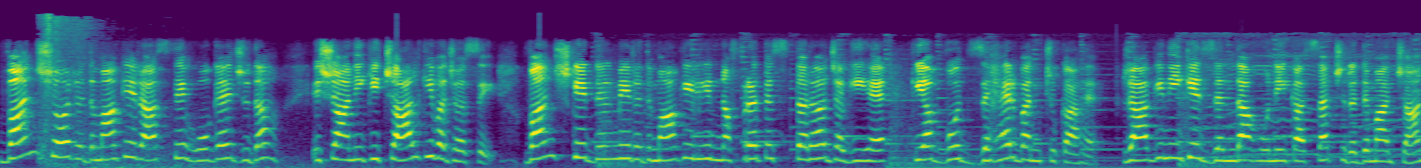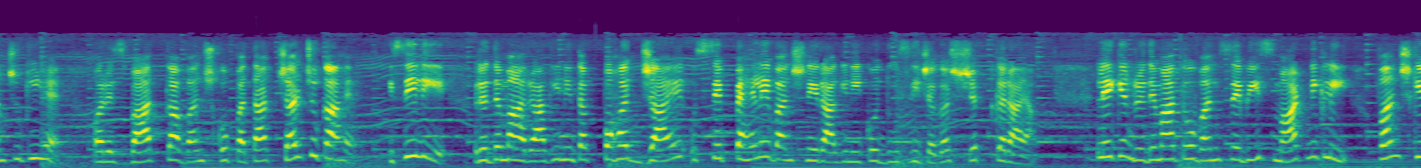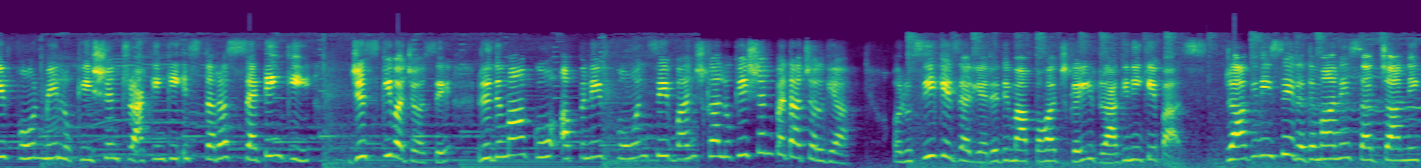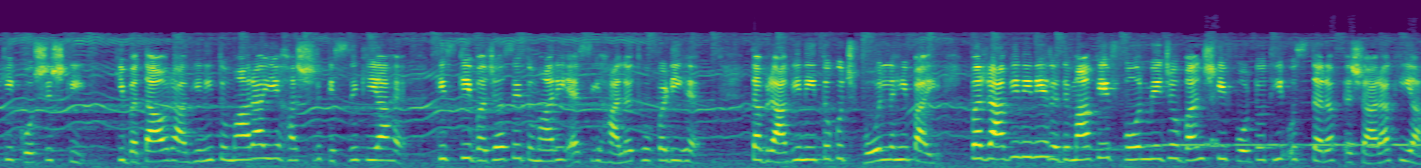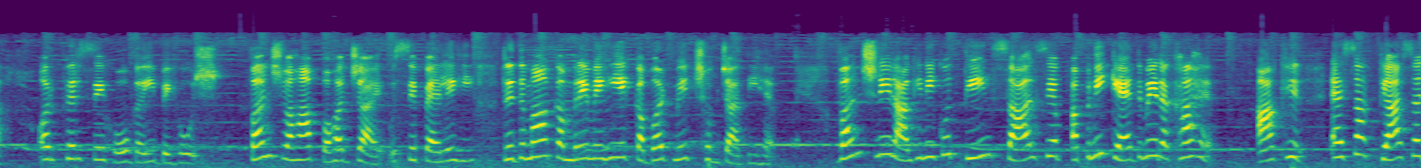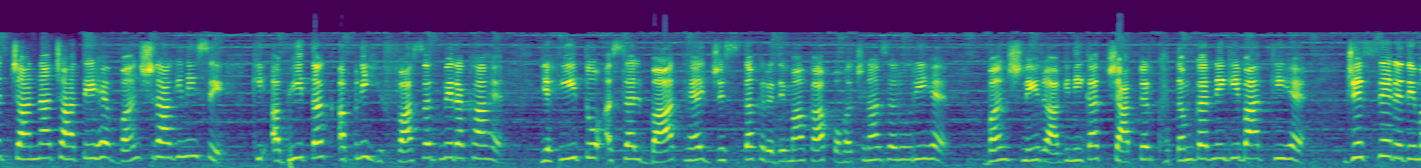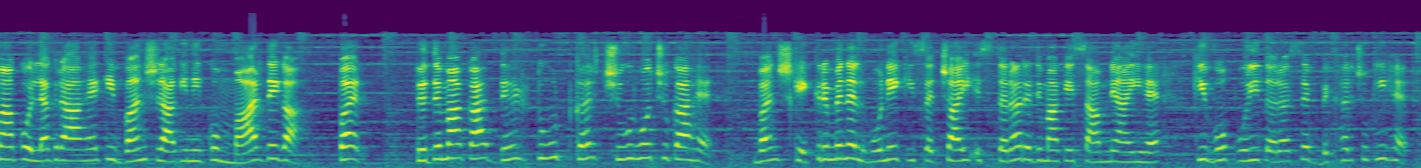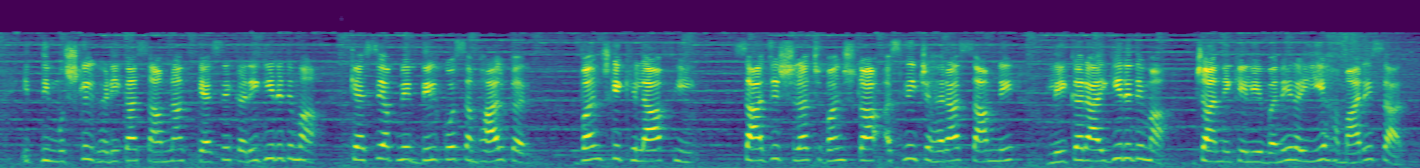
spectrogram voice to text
वंश और रिदमा के रास्ते हो गए जुदा। ईशानी की चाल की वजह से वंश के दिल में रिदमा के लिए नफरत इस तरह जगी है कि अब वो जहर बन चुका है। रागिनी के ज़िंदा होने का सच रिदमा जान चुकी है और इस बात का वंश को पता चल चुका है। इसीलिए रिदमा रागिनी तक पहुँच जाए, उससे पहले वंश ने रागिनी को दूसरी जगह शिफ्ट कराया। लेकिन रिदिमा तो वंश से भी स्मार्ट निकली वंश के फ़ोन में लोकेशन ट्रैकिंग की इस तरह सेटिंग की, जिसकी वजह से रिदिमा को अपने फ़ोन से वंश का लोकेशन पता चल गया। और उसी के ज़रिए रिदिमा पहुँच गई रागिनी के पास। रागिनी से रिदिमा ने सच जानने की कोशिश की कि बताओ रागिनी, तुम्हारा ये हश्र किसने किया है? किसकी वजह से तुम्हारी ऐसी हालत हो पड़ी है? तब रागिनी तो कुछ बोल नहीं पाई, पर रागिनी ने रिदिमा के फ़ोन में जो वंश की फ़ोटो थी उस तरफ़ इशारा किया और फिर से हो गई बेहोश। वंश वहाँ पहुँच जाए, उससे पहले ही रिदमा कमरे में ही एक कबर्ट में छुप जाती है। वंश ने रागिनी को तीन साल से अपनी कैद में रखा है। आखिर ऐसा क्या सच जानना चाहते हैं वंश रागिनी से कि अभी तक अपनी हिफाजत में रखा है? यही तो असल बात है जिस तक रिदिमा का पहुँचना ज़रूरी है। वंश ने रागिनी का चैप्टर खत्म करने की बात की है। जिससे रिदिमा को लग रहा है कि वंश रागिनी को मार देगा, पर रिदिमा का दिल टूट कर चूर हो चुका है। वंश के क्रिमिनल होने की सच्चाई इस तरह रिदिमा के सामने आई है कि वो पूरी तरह से बिखर चुकी है। इतनी मुश्किल घड़ी का सामना कैसे करेगी रिदिमा कैसे अपने दिल को संभाल कर वंश के खिलाफ ही साजिश रच वंश का असली चेहरा सामने लेकर आएगी रिदिमा जानने के लिए बने रहिए हमारे साथ।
